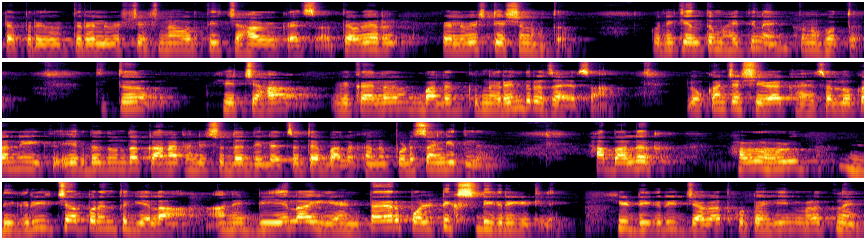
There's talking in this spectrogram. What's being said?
टपरीवरती रेल्वे स्टेशनावरती चहा विकायचा. त्यावेळी रेल्वे स्टेशन होतं. कोणी केलं तर माहिती नाही पण होतं. तिथं हे चहा विकायला बालक नरेंद्र जायचा. लोकांच्या शिव्या खायचा. लोकांनी एक- एकदा दोनदा कानाखाली सुद्धा दिल्याचं त्या बालकानं पुढं सांगितलं. हा बालक हळूहळू डिग्रीच्या पर्यंत गेला आणि बी एला एंटायर पॉलिटिक्स डिग्री घेतली. ही डिग्री जगात कुठंही मिळत नाही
